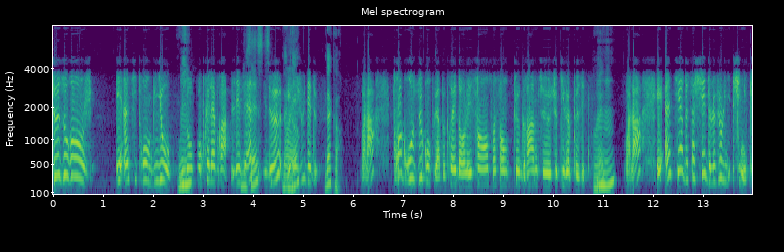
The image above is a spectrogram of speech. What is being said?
deux oranges et un citron bio Oui. dont on prélèvera les Les zestes des deux et les jus des deux. D'accord. Voilà. Trois gros œufs complets, à peu près dans les 160 grammes, ceux, ceux qui veulent peser. Ouais. Mhm. Voilà. Et un tiers de sachet de levure chimique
